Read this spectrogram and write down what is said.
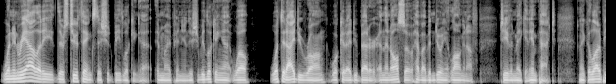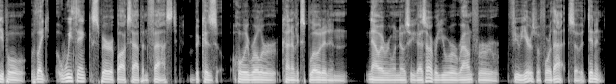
When in reality, there's two things they should be looking at, in my opinion. They should be looking at, well, what did I do wrong? What could I do better? And then also, have I been doing it long enough to even make an impact? Like a lot of people, like we think Spiritbox happened fast because Holy Roller kind of exploded and now everyone knows who you guys are, but you were around for a few years before that. So it didn't,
